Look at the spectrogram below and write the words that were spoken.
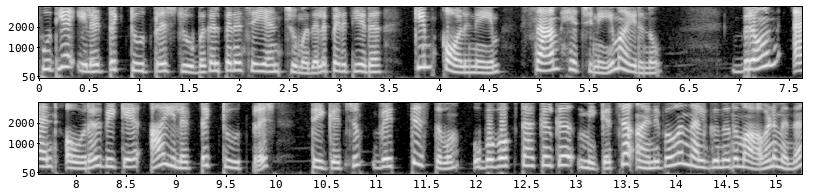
പുതിയ ഇലക്ട്രിക് ടൂത്ത് ബ്രഷ് രൂപകൽപ്പന ചെയ്യാൻ ചുമതലപ്പെടുത്തിയത് കിം കോളിനെയും സാം ഹെച്ചിനെയുമായിരുന്നു ബ്രോൺ ആൻഡ് ഓറൽ ബിക്ക് ആ ഇലക്ട്രിക് ടൂത്ത് ബ്രഷ് തികച്ചും വ്യത്യസ്തവും ഉപഭോക്താക്കൾക്ക് മികച്ച അനുഭവം നൽകുന്നതുമാവണമെന്ന്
